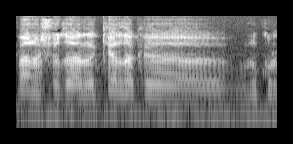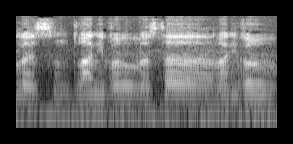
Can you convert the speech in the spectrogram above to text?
Bă, nu știu, dar chiar dacă lucrurile sunt la nivelul ăsta, la nivelul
